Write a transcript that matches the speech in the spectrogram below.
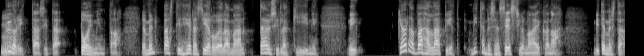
mm. pyörittää sitä toimintaa. Ja me nyt päästiin heidän sieluelämään täysillä kiinni, niin käydään vähän läpi, että mitä me sen session aikana, miten me sitä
